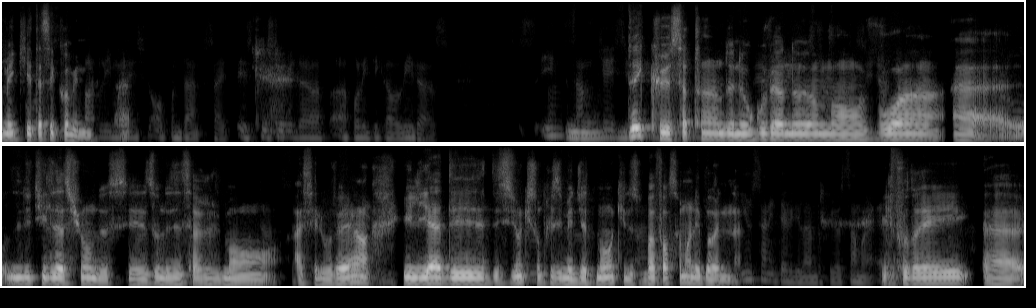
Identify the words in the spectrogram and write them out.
mais qui est assez commune. Dès que certains de nos gouvernements voient euh, l'utilisation de ces zones de déchargement à ciel ouvert, il y a des décisions qui sont prises immédiatement qui ne sont pas forcément les bonnes. Il faudrait euh,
